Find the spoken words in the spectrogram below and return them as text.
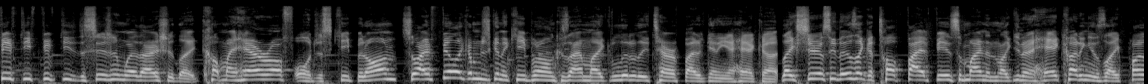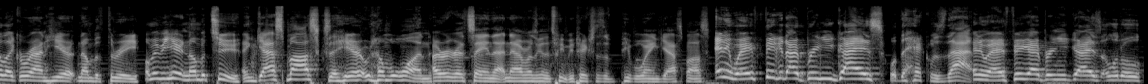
50-50 decision whether I should like cut my hair off or just keep it on. So I feel like I'm just gonna keep it on because I'm like literally terrified of getting a haircut. Like seriously, there's like a top five fears of mine and like, you know, hair cutting is like probably like around here at number three or maybe here at number two. And gas masks are here at number one. I regret saying that. Now everyone's gonna tweet me pictures of people wearing gas masks. Anyway, figured I'd bring you guys, what the heck was that? Anyway, I figured I'd bring you guys a little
